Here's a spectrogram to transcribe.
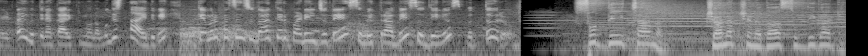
ಹೇಳ್ತಾ ಇವತ್ತಿನ ಕಾರ್ಯಕ್ರಮವನ್ನು ಮುಗಿಸ್ತಾ ಇದ್ದೀವಿ. ಕ್ಯಾಮರಾ ಪರ್ಸನ್ ಸುಧಾಕರ್ ಪಾಟೀಲ್ ಜೊತೆ Sumitra B Suddi news Puttur. Suddi channel. ಕ್ಷಣ ಕ್ಷಣದ ಸುದ್ದಿಗಾಗಿ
